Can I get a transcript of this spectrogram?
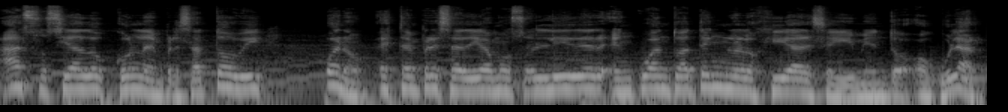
asociado con la empresa Toby, bueno, esta empresa digamos líder en cuanto a tecnología de seguimiento ocular.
